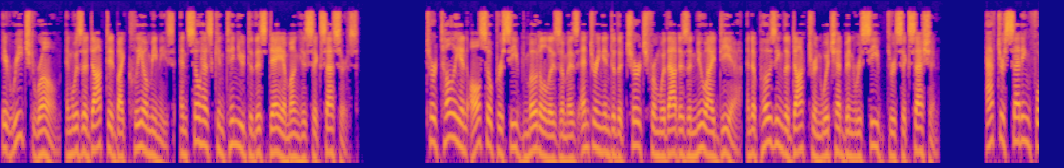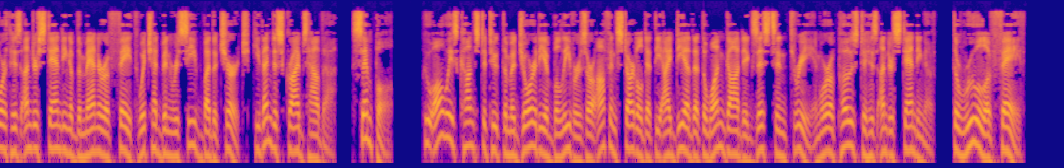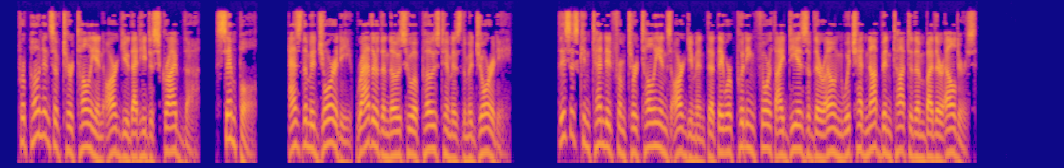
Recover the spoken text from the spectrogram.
It reached Rome, and was adopted by Cleomenes, and so has continued to this day among his successors. Tertullian also perceived modalism as entering into the Church from without as a new idea, and opposing the doctrine which had been received through succession. After setting forth his understanding of the manner of faith which had been received by the Church, he then describes how the «simple» who always constitute the majority of believers are often startled at the idea that the one God exists in three and were opposed to his understanding of «the rule of faith». Proponents of Tertullian argue that he described the «simple» as the majority, rather than those who opposed him as the majority. This is contended from Tertullian's argument that they were putting forth ideas of their own which had not been taught to them by their elders.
